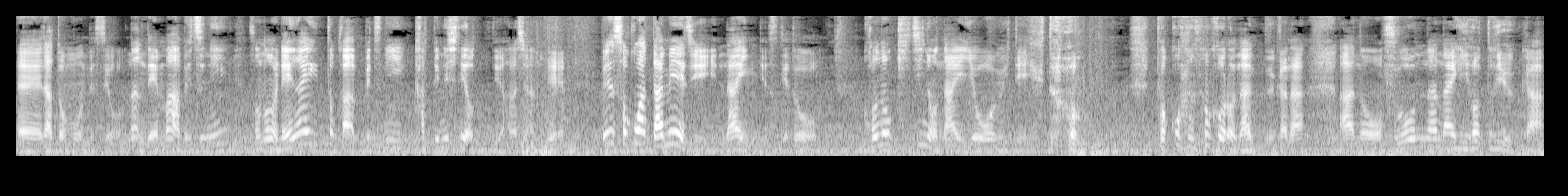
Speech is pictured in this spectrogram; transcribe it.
えー、だと思うんですよ。なんで、まあ別に、その恋愛とか別に勝手にしてよっていう話なんで、別にそこはダメージないんですけど、この記事の内容を見ていくと ところどころ、なんていうかな、あの、不穏な内容というか、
